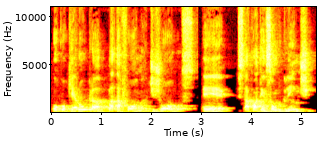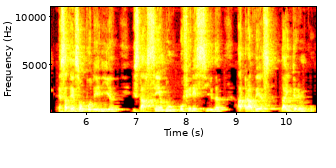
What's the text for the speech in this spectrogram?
ou qualquer outra plataforma de jogos é, está com a atenção do cliente, essa atenção poderia estar sendo oferecida através da Interenco.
